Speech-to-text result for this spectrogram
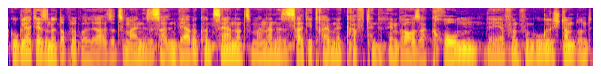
Google hat ja so eine Doppelrolle. Also zum einen ist es halt ein Werbekonzern und zum anderen ist es halt die treibende Kraft hinter dem Browser Chrome, der ja von, von Google stammt und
